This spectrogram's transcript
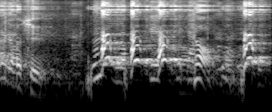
Vero? Eh sì. Non è una partita. No. Ti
